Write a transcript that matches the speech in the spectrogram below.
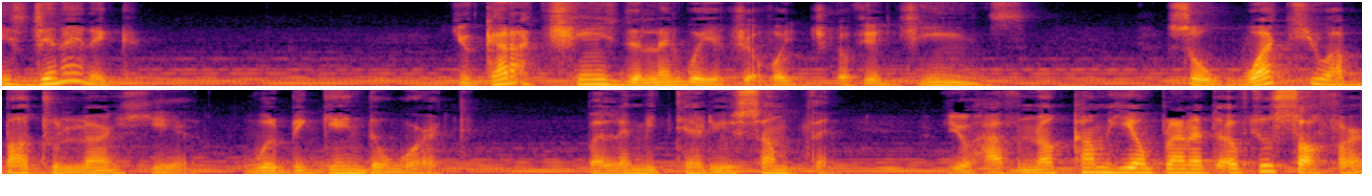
is genetic. You gotta change the language of, of your genes. So, what you're about to learn here will begin the work. But let me tell you something you have not come here on planet Earth to suffer.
